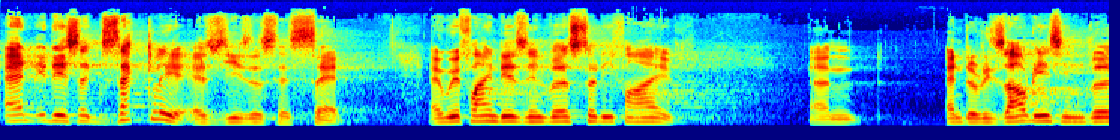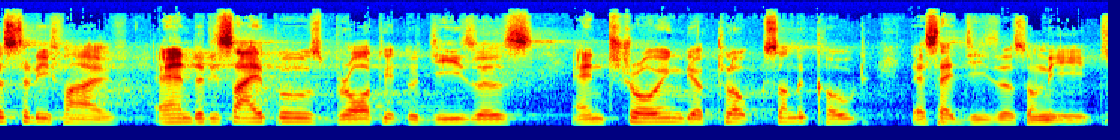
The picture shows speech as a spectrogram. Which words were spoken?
and it is exactly as Jesus has said. And we find this in verse 35. And, and the result is in verse 35. And the disciples brought it to Jesus, and throwing their cloaks on the coat, they set Jesus on it.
